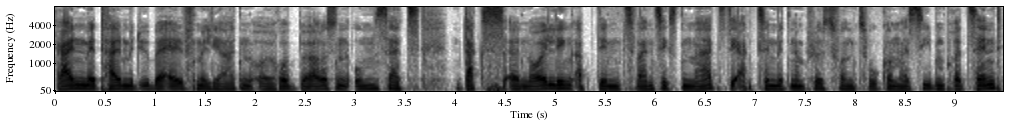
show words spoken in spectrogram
Rheinmetall mit über 11 Milliarden Euro Börsenumsatz. DAX-Neuling äh, ab dem 20. März, die Aktie mit einem Plus von 2,7 Prozent.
